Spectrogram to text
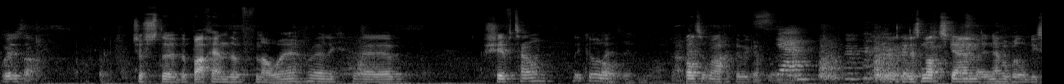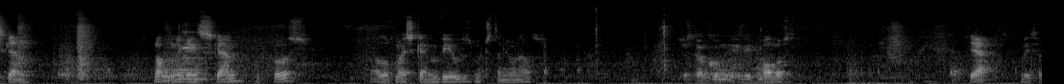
Where's that? Just the, the back end of nowhere, really. Um, Shiv Town, they call it. Baltic Market, there we go. Skem. It is not Skem, it never will be Skem. Nothing against Skem, of course. I love my Skem views as much as anyone else. Just don't come near me. Almost. Yeah, Lisa.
